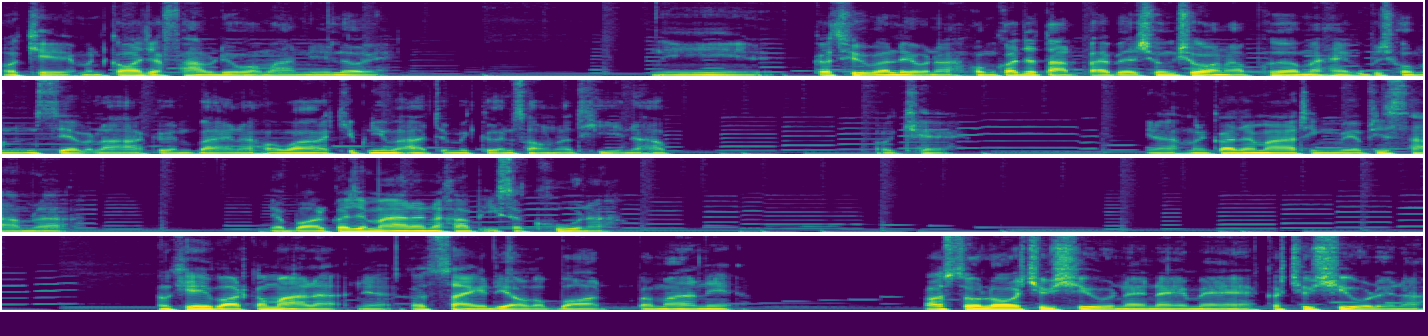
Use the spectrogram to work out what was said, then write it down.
โอเค มันก็จะฟาร์มเร็วประมาณนี้เลย นี่ก็ถือว่าเร็วนะ ผมก็จะตัดไปเป็นช่วงๆนะเพื่อไม่ให้คุณผู้ชมนั้นเสียเวลาเกินไปนะ เพราะว่าคลิปนี้มันอาจจะไม่เกิน 2 นาทีนะครับ โอเคเนี่ยนะมันก็จะมาถึงเวฟที่ 3 แล้ว เดี๋ยวบอสก็จะมาแล้วนะครับ อีกสักครู่นะ โอเคบอสก็มาแล้วเนี่ยก็ใส่เดี่ยวกับบอสประมาณนี้ ก็โซโล่ชิวๆในในแม้ก็ชิวๆเลยนะ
